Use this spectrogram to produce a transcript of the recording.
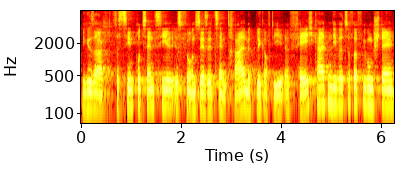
Wie gesagt, das 10-Prozent-Ziel ist für uns sehr, sehr zentral mit Blick auf die äh, Fähigkeiten, die wir zur Verfügung stellen.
